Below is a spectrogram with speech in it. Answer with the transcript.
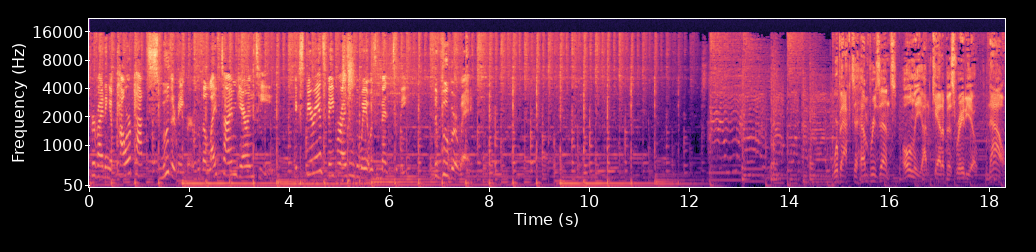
providing a power packed, smoother vapor with a lifetime guarantee. Experience vaporizing the way it was meant to be the Vuber way. We're back to Hemp Present, only on Cannabis Radio. Now,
